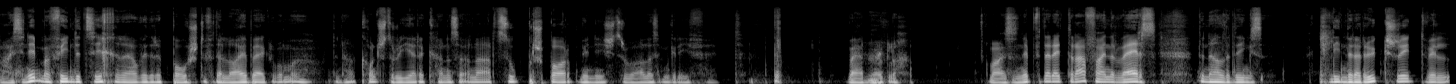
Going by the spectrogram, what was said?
weiß ich nicht. Man findet sicher auch wieder einen Posten von der Leuenberger, wo man dann halt konstruieren kann, so eine Art Supersportminister, der alles im Griff hat. Wäre hm. möglich. Ich weiß es nicht. Für den Retter Raffaele wäre es dann allerdings ein kleinerer Rückschritt, weil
